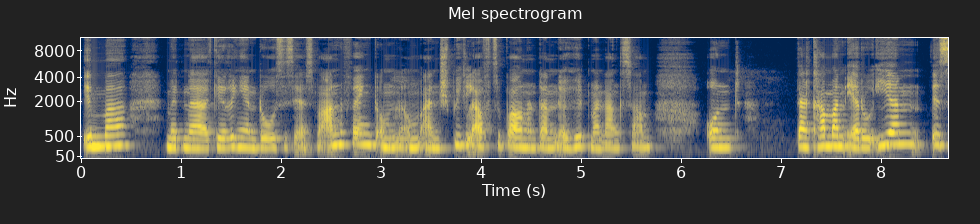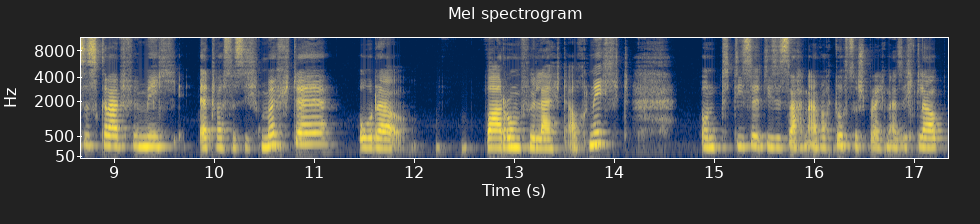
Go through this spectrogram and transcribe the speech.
immer mit einer geringen Dosis erstmal anfängt, um, um einen Spiegel aufzubauen und dann erhöht man langsam. Und dann kann man eruieren, ist es gerade für mich etwas, das ich möchte oder warum vielleicht auch nicht. Und diese, diese Sachen einfach durchzusprechen. Also ich glaube,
